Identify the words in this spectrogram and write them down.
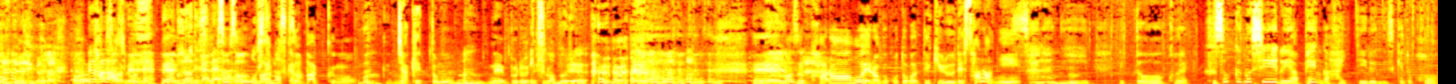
カラー私たちもねね。ブルーですね。そうそう。押してますからバッそうバッグもバッグも。ジャケットも、ねブルーいつですかもブルー。へ えまずカラーを選ぶことができる。でさらにさらに、えっとこれ付属のシールやペンが入っているんですけどこう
